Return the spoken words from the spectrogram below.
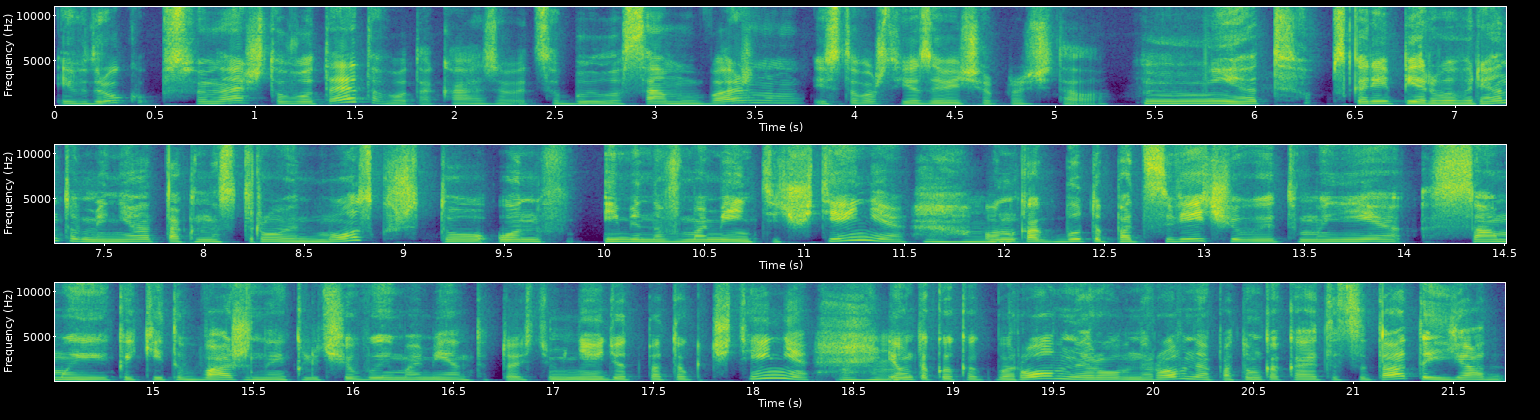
и вдруг вспоминаешь, что вот это вот, оказывается, было самым важным из того, что я за вечер прочитала? Нет, скорее первый вариант. У меня так настроен мозг, что он именно в моменте чтения, угу. он как будто подсвечивает мне самые какие-то важные ключевые моменты. То есть у меня идет поток чтения, угу. и он такой как бы ровный, ровный, ровный, а потом какая-то цитата, и я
